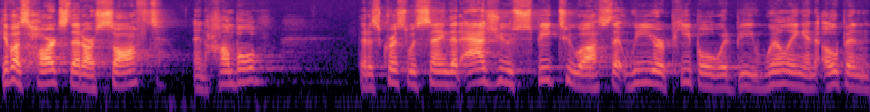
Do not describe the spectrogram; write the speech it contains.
Give us hearts that are soft and humble. That, as Chris was saying, that as you speak to us, that we, your people, would be willing and open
